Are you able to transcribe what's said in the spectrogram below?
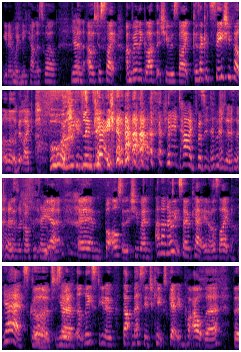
you know when you can as well." Mm-hmm. Yeah. And I was just like, I'm really glad that she was like, because I could see she felt a little bit like, oh, I'm eating some cake. she ain't tired, pushes it, pushes it to the person across the table. yeah. Um, but also that she went, and I know it's okay. And I was like, yes, good. Good, So yeah. at least, you know, that message keeps getting put out there that,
